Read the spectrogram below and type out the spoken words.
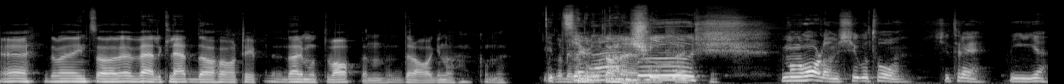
Eh, de är inte så välklädda och har typ däremot vapen dragna. Kommer. It's an ambush! Hur många var de? 22? 23? 9?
